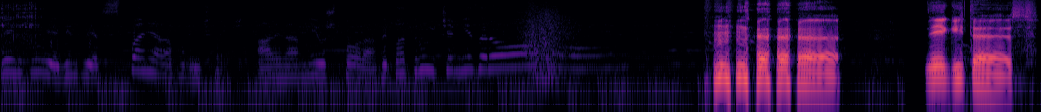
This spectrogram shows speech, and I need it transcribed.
Dziękuję, dziękuję, wspaniała publiczność. Ale na mnie już pora, wypatrujcie mnie za rok! Nigites.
